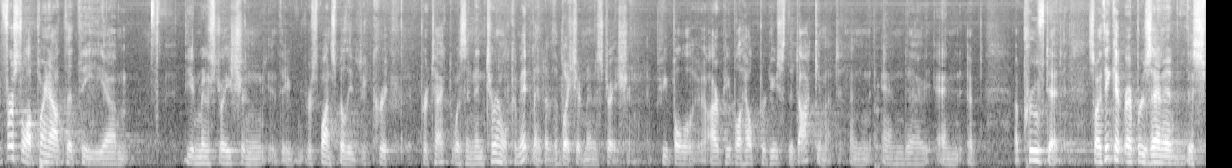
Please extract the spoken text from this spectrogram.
first of all, I'll point out that the, um, the administration, the responsibility to protect was an internal commitment of the Bush administration. People, our people helped produce the document and, and, uh, and uh, approved it. So I think it represented this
